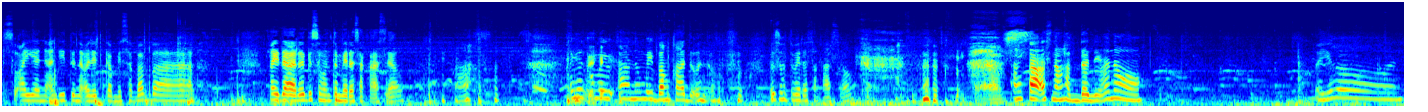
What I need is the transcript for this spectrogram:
So, ayan na. Andito na ulit kami sa baba. Kay Dara, gusto mong tumira sa castle? Ah. Ayun, oh, may, ano, may bangka doon. Oh. Gusto mong tumira sa castle? Ang taas ng hagdan ni ano. Ayun.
